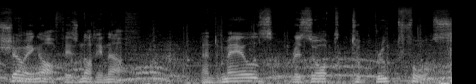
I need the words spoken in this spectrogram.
showing off is not enough, and males resort to brute force.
